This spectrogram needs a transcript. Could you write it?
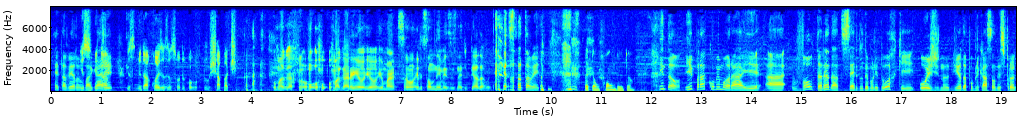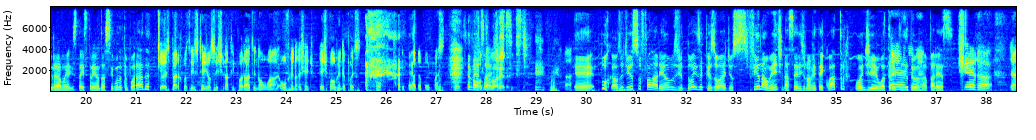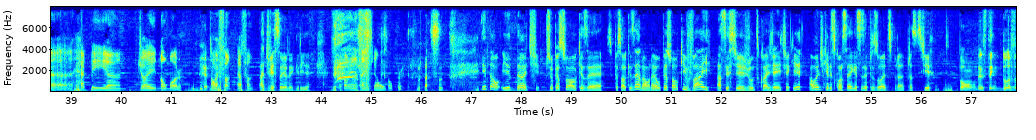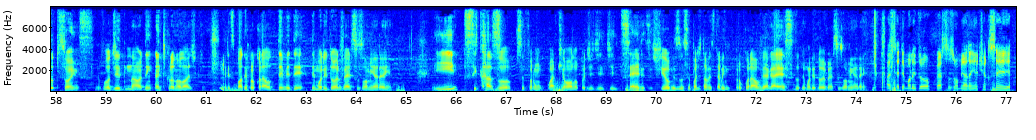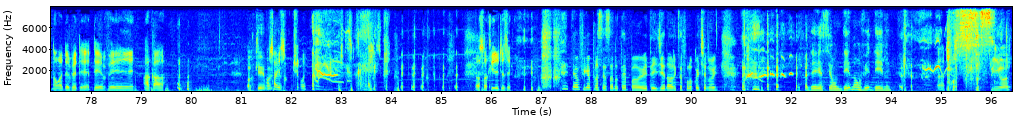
Aí, tá vendo? O Isso me, Magari. dá, isso me dá coisas, eu sou do, do, do Chapatinho. O, Maga, o, o Magaren e o, e o, e o Marcos são, eles são nêmesis, né? De piada ruim. Exatamente. Vai ter um combo, então. Então, e pra comemorar aí a volta, né, da série do Demolidor, que hoje, no dia da publicação desse programa, está estreando a segunda temporada. Que eu espero que vocês estejam assistindo a temporada e não ah, ouvindo a gente. Deixa pra ouvir depois. A temporada é boa demais. É Pausa agora e assiste. É, por causa disso, falaremos de dois episódios, finalmente, da série de 94, onde o Atrevido É, é. aparece. Chega é, Happy and Joy No More. Não, é fun, é fun. A diversão e a alegria. And Joy No More. Nossa. Então, e Dante, se o pessoal quiser, se o pessoal quiser não, né? O pessoal que vai assistir junto com a gente aqui, aonde que eles conseguem esses episódios pra pra assistir? Bom, eles têm duas opções. Eu vou de, na ordem anticronológica. Eles podem procurar o DVD Demolidor versus Homem-Aranha. E se caso você for um arqueólogo de, de, de séries e filmes, você pode talvez também procurar o VHS do Demolidor versus Homem-Aranha. Mas ser Demolidor versus Homem-Aranha tinha que ser. Não é DVD, é DVH. Ok, Não mas só isso, continue. Eu só queria dizer. Eu fiquei processando o tempão, eu entendi na hora que você falou continue. Poderia ser um D não VD, né? Nossa senhora!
